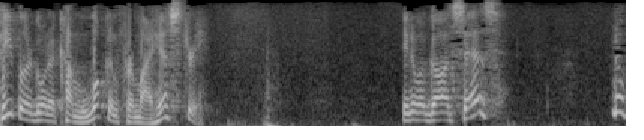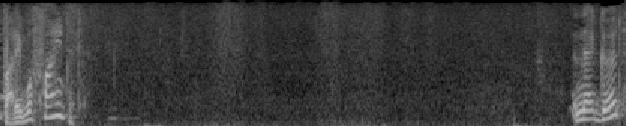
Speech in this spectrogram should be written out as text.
People are going to come looking for my history. You know what God says? Nobody will find it. Isn't that good?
